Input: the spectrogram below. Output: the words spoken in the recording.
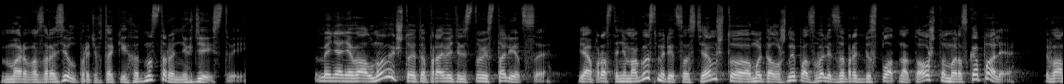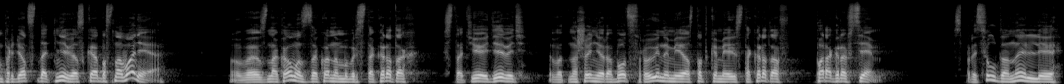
Мэр возразил против таких односторонних действий. «Меня не волнует, что это правительство из столицы. Я просто не могу смириться с тем, что мы должны позволить забрать бесплатно то, что мы раскопали. Вам придётся дать мне веское обоснование». «Вы знакомы с законом об аристократах, статьей 9, в отношении работ с руинами и остатками аристократов, параграф 7?» Спросил Данелли,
